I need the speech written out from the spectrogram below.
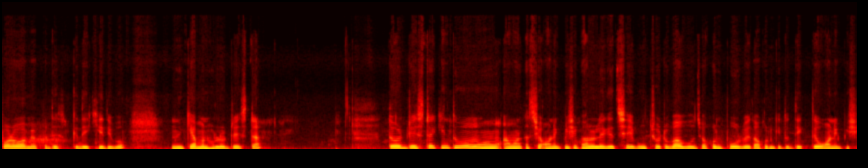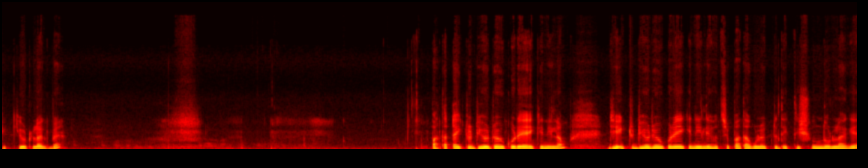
পরেও আমি আপনাদেরকে দেখিয়ে দিব কেমন হলো ড্রেসটা। তো ড্রেসটা কিন্তু আমার কাছে অনেক বেশি ভালো লেগেছে এবং ছোট বাবু যখন পরবে তখন কিন্তু দেখতেও অনেক বেশি কিউট লাগবে। পাতাটা একটু ঢেউ ঢেউ করে এঁকে নিলাম। যে একটু ঢেউ ঢেউ করে এঁকে নিলে হচ্ছে পাতাগুলো একটু দেখতে সুন্দর লাগে।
